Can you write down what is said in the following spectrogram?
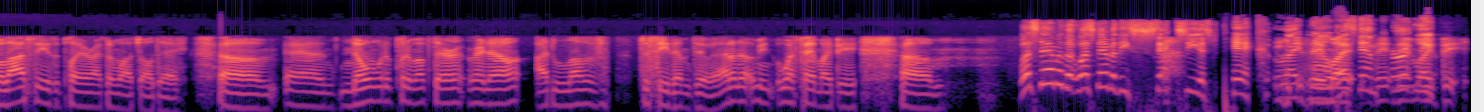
Bolasie is a player I can watch all day. Um and no one would have put him up there right now. I'd love to see them do it. I don't know I mean West Ham might be um West Ham are the West Ham are the sexiest pick right now. Might, West Ham they, currently they.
